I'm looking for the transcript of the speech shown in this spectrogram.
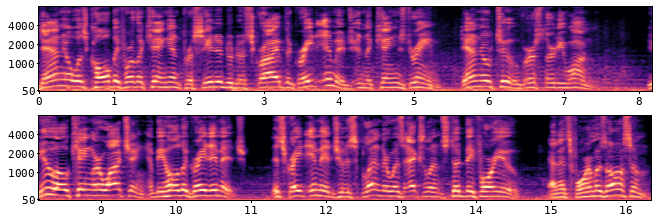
Daniel was called before the king and proceeded to describe the great image in the king's dream. Daniel 2, verse 31. You, O king, are watching, and behold a great image. This great image, whose splendor was excellent, stood before you, and its form was awesome.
